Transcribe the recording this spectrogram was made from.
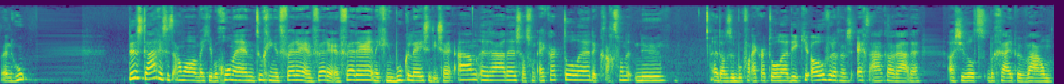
En hoe? Dus daar is het allemaal een beetje begonnen. En toen ging het verder en verder en verder. En ik ging boeken lezen die zij aanraden. Zoals van Eckhart Tolle, De kracht van het nu. Dat is een boek van Eckhart Tolle die ik je overigens echt aan kan raden. Als je wilt begrijpen waarom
